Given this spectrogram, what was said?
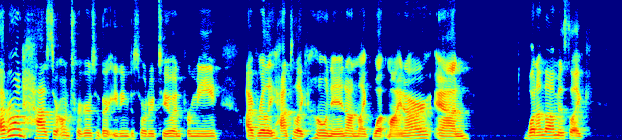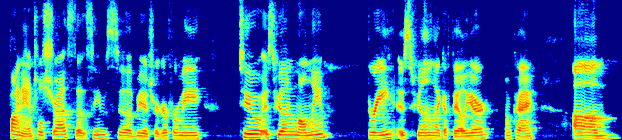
everyone has their own triggers with their eating disorder too. And for me, I've really had to like hone in on like what mine are. And one of them is like financial stress that seems to be a trigger for me. Two is feeling lonely. Three is feeling like a failure. Okay. Um,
